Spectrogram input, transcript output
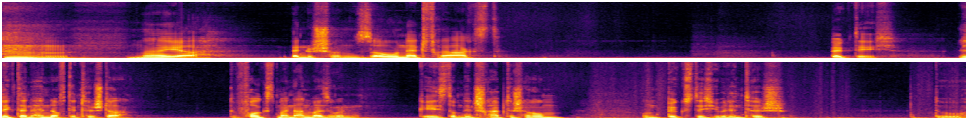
Hm, naja, wenn du schon so nett fragst. Bück dich. Leg deine Hände auf den Tisch da. Du folgst meinen Anweisungen, gehst um den Schreibtisch herum und bückst dich über den Tisch. Du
